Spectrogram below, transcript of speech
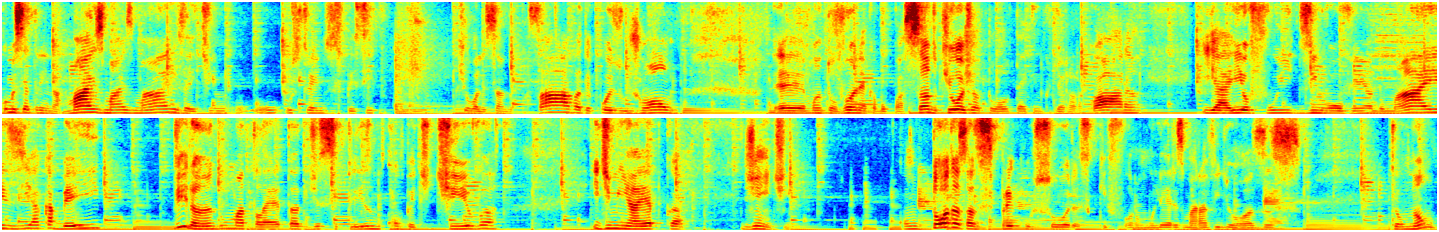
comecei a treinar mais, mais, mais. Aí tinha os treinos específicos que o Alessandro passava, depois o João é, Mantovani acabou passando, que hoje é o atual técnico de Araraquara. E aí eu fui desenvolvendo mais e acabei virando uma atleta de ciclismo competitiva. E de minha época, gente, com todas as precursoras que foram mulheres maravilhosas, que eu não,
